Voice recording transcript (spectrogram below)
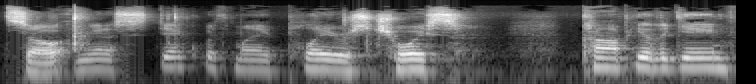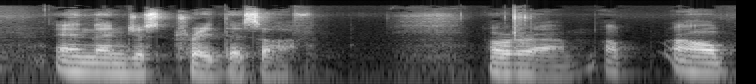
So I'm going to stick with my player's choice copy of the game and then just trade this off. Or um, I'll, I'll,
